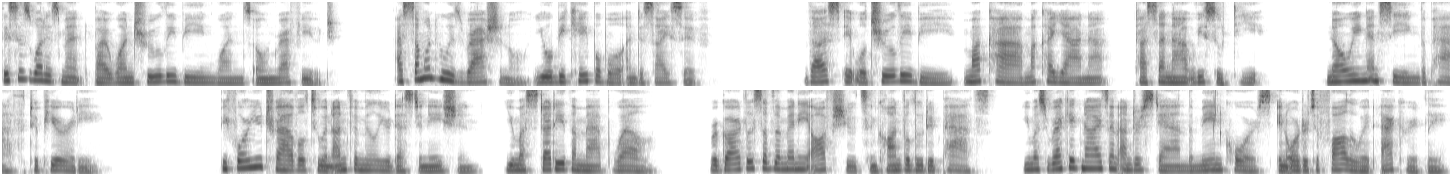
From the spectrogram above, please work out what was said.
This is what is meant by one truly being one's own refuge. As someone who is rational, you will be capable and decisive. Thus, it will truly be Magga Mahayana Tassana Visuddhi knowing and seeing the path to purity. Before you travel to an unfamiliar destination, you must study the map well. Regardless of the many offshoots and convoluted paths, you must recognize and understand the main course in order to follow it accurately.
